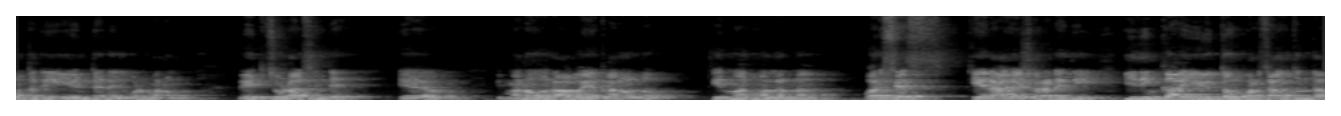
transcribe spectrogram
ఉంటుంది ఏంటి అనేది కూడా మనం వేచి చూడాల్సిందే. మనం రాబోయే కాలంలో తీర్మానం మల్లన్న వర్సెస్ కె నాగేశ్వర్ అనేది ఇది ఇంకా ఈ యుద్ధం కొనసాగుతుందా?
